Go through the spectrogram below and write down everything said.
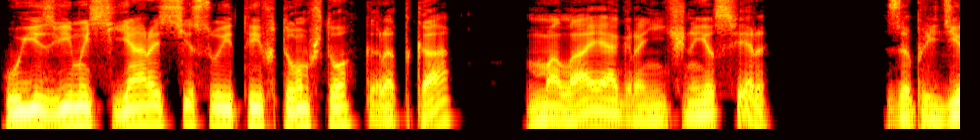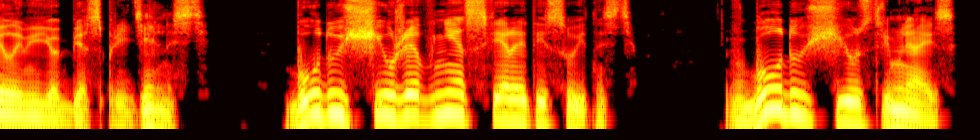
Уязвимость ярости суеты в том, что коротка, малая и ограничена ее сфера, за пределами ее беспредельности. Будущее уже вне сферы этой суетности. В будущее устремляясь,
